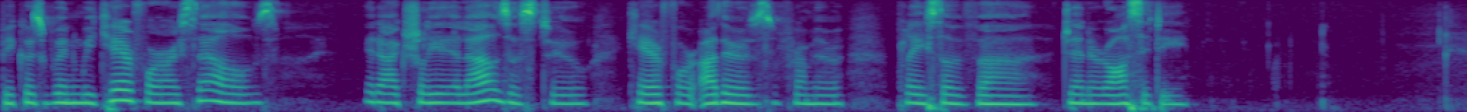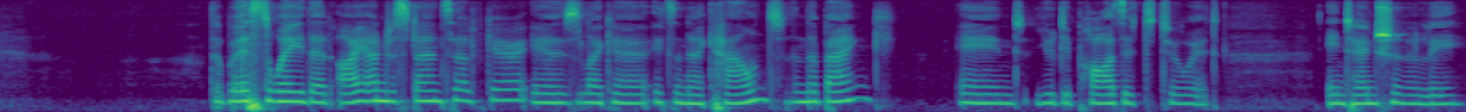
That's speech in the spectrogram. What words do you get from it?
because when we care for ourselves, it actually allows us to care for others from a place of uh, generosity. The best way that I understand self-care is like a it's an account in the bank and you deposit to it intentionally.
